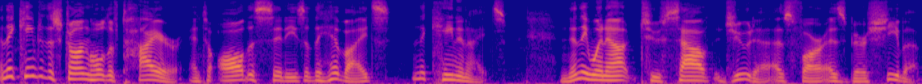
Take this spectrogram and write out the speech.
And they came to the stronghold of Tyre and to all the cities of the Hivites and the Canaanites. And then they went out to South Judah as far as Beersheba.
